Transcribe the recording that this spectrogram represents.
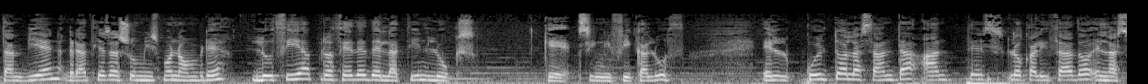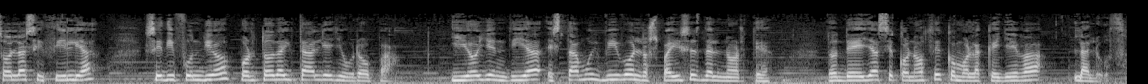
También, gracias a su mismo nombre, Lucía procede del latín lux, que significa luz, el culto a la santa, antes localizado en la sola Sicilia, se difundió por toda Italia y Europa y hoy en día está muy vivo en los países del norte, donde ella se conoce como la que lleva la luz.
